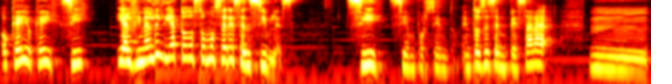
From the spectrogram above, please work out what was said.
ok, ok, sí. Y al final del día todos somos seres sensibles. Sí, 100%. Entonces empezar a mm,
